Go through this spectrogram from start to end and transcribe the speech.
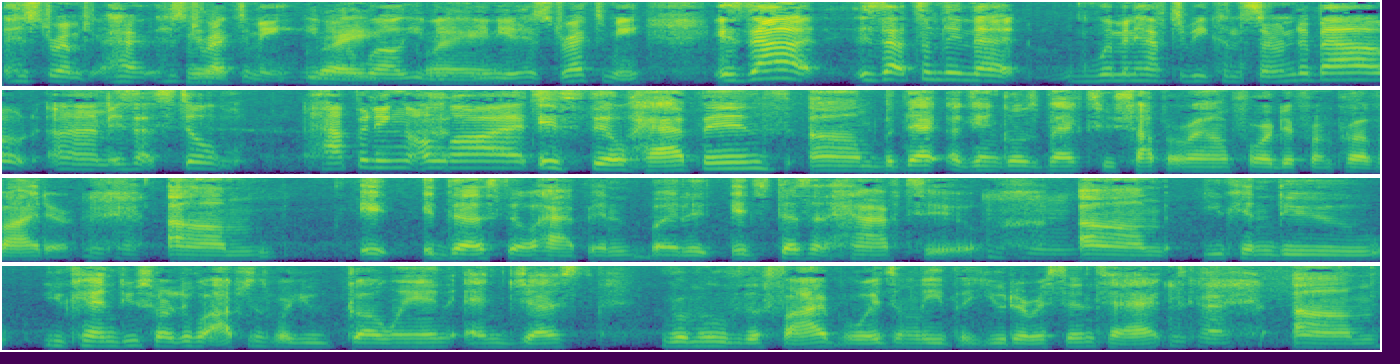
hysterem- hysterectomy. You know, Right, well, you need, you need a hysterectomy. Is that is that something that women have to be concerned about? Um, is that still happening a lot? It still happens, um, but that again goes back to shop around for a different provider. Okay. Um, it, it does still happen, but it, it doesn't have to. Mm-hmm. Um, you can do you can do surgical options where you go in and just remove the fibroids and leave the uterus intact. Okay. Um,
